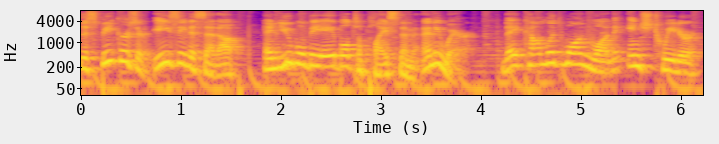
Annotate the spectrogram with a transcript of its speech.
the speakers are easy to set up and you will be able to place them anywhere. They come with one 1-inch tweeter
